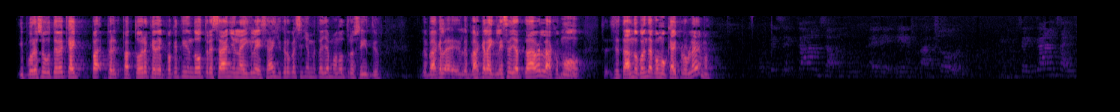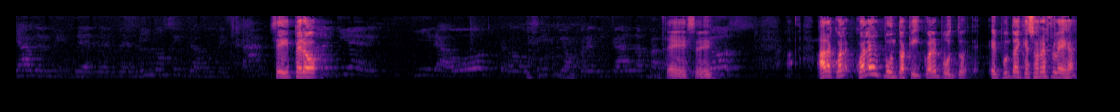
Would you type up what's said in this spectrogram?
Y por eso usted ve que hay pastores que después que tienen dos o tres años en la iglesia, yo creo que el Señor me está llamando a otro sitio. Les va que la, que la iglesia ya está, ¿verdad? Como se está dando cuenta como que hay problemas. Sí, pero... Sí, sí. Ahora, ¿cuál, ¿cuál es el punto aquí? ¿Cuál es el punto? El punto es que eso refleja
